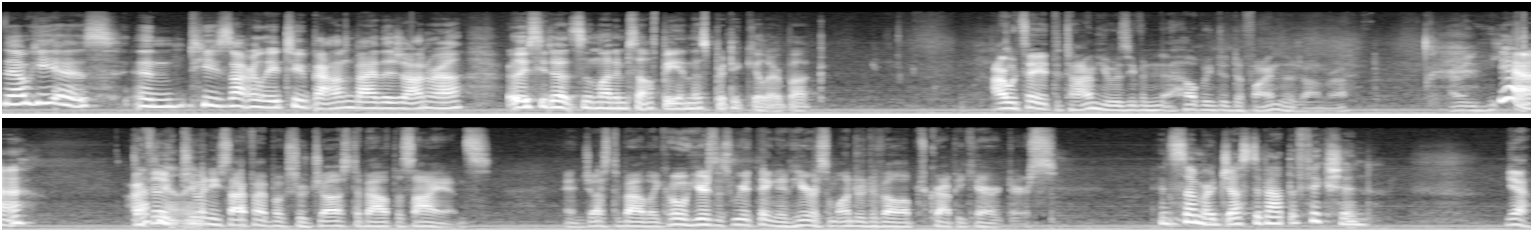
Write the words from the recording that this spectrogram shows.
no, he is. And he's not really too bound by the genre. Or at least he doesn't let himself be in this particular book. I would say at the time he was even helping to define the genre. I mean, he- Yeah. I feel like too many sci-fi books are just about the science, and just about like, oh, here's this weird thing, and here are some underdeveloped, crappy characters. And some are just about the fiction. Yeah,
